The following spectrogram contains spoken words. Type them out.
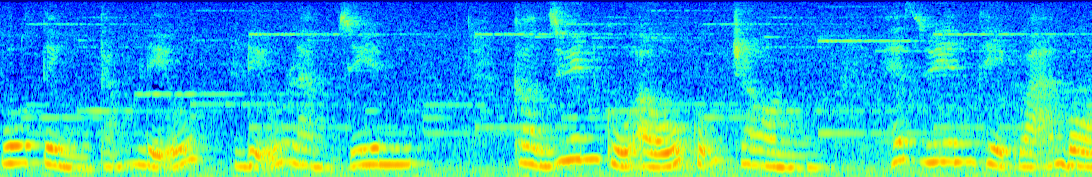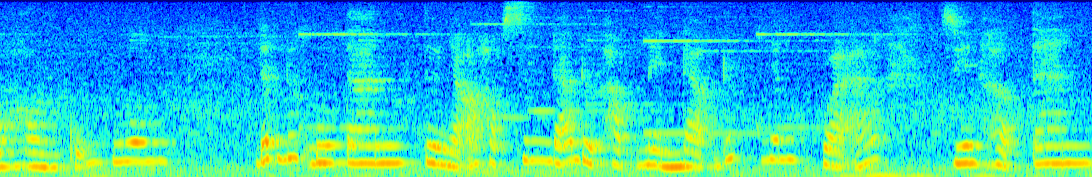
Vô tình thắm liễu liễu làm duyên. Còn duyên củ ấu cũng tròn. Hết duyên thì quả bồ hòn cũng vuông đất nước Bhutan, từ nhỏ học sinh đã được học nền đạo đức nhân quả, duyên hợp tan.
